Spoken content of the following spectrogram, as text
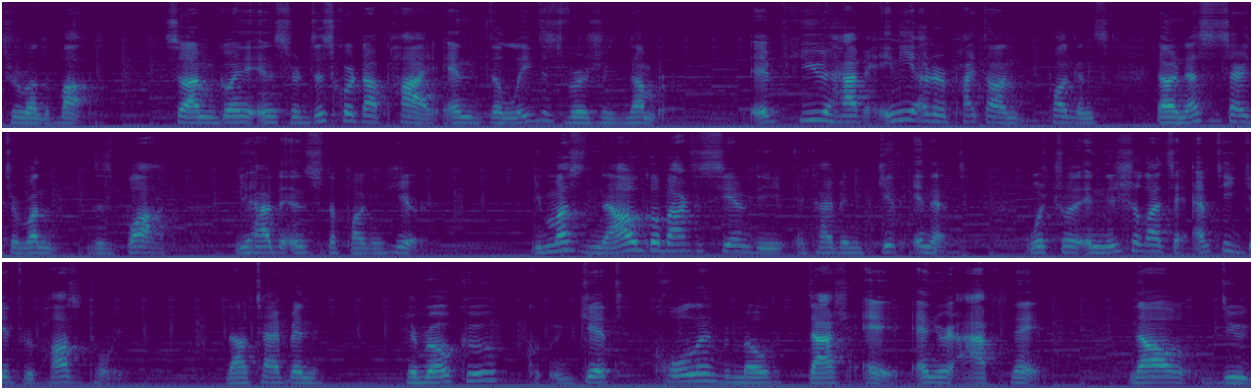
to run the bot. So I'm going to insert discord.py and the latest version number. If you have any other Python plugins that are necessary to run this bot, you have to insert the plugin here. You must now go back to CMD and type in git init, which will initialize an empty git repository. Now type in Heroku git colon remote dash a and your app's name. Now do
